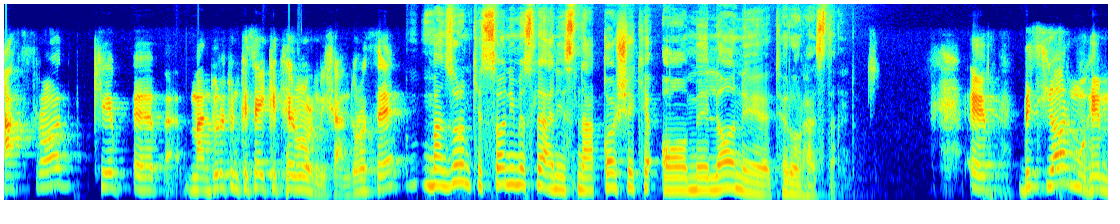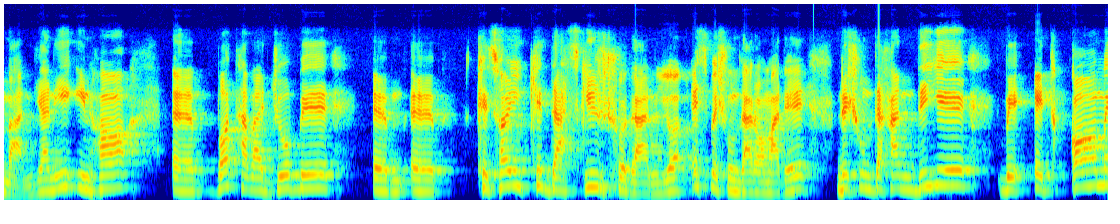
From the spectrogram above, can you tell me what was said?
افراد که منظورتون کسایی که ترور میشن درسته؟ منظورم کسانی مثل انیس نقاشه که عاملان ترور هستند بسیار مهمن یعنی اینها با توجه به کسایی که دستگیر شدن یا اسمشون در آمده نشون دهنده به ادغام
